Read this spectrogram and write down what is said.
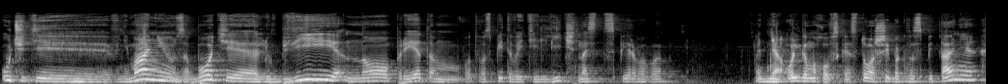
Учите вниманию, заботе, любви, но при этом вот воспитываете личность с первого дня. Ольга Маховская. 100 ошибок воспитания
